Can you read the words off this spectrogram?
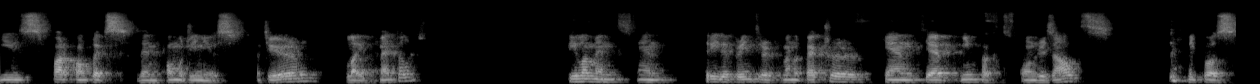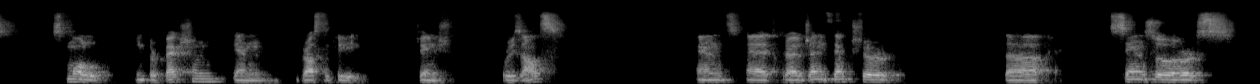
is far complex than homogeneous material like metal. Filament and 3D printer manufacturer can have impact on results because small imperfection can drastically change results. And at cryogenic temperature, the sensors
